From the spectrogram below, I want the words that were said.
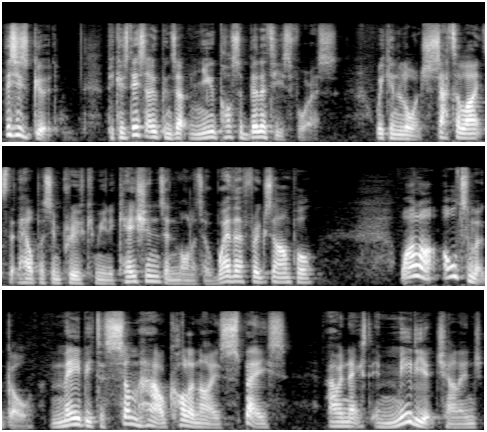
This is good, because this opens up new possibilities for us. We can launch satellites that help us improve communications and monitor weather, for example. While our ultimate goal may be to somehow colonize space, our next immediate challenge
